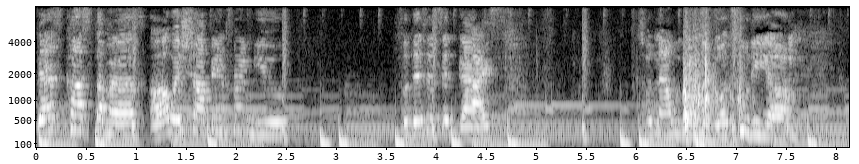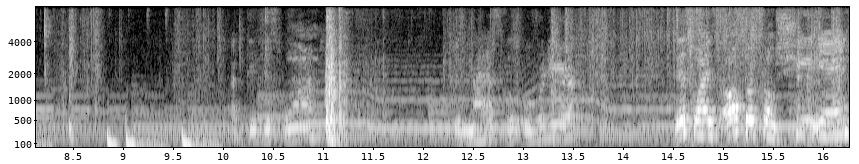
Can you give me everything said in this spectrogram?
best customers. Always shopping from you. So this is it, guys. So now we're going to go to the um. I did this one. The mask over there. This one is also from Shein.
